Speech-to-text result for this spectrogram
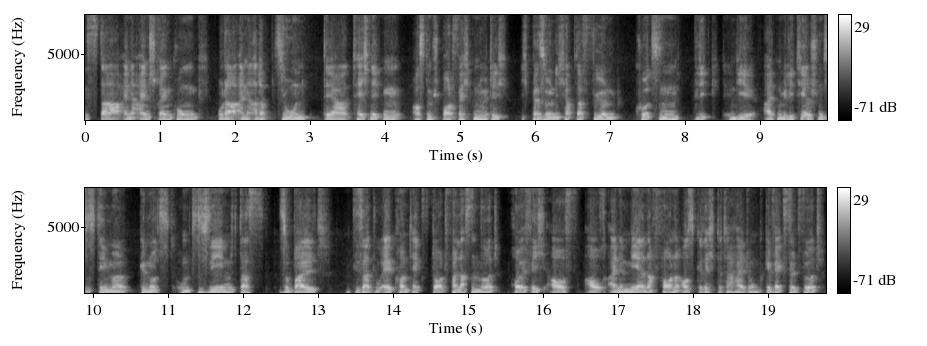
ist da eine Einschränkung oder eine Adaption der Techniken aus dem Sportfechten nötig. Ich persönlich habe dafür einen kurzen Blick in die alten militärischen Systeme genutzt, um zu sehen, dass sobald dieser Duellkontext dort verlassen wird, häufig auf auch eine mehr nach vorne ausgerichtete Haltung gewechselt wird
